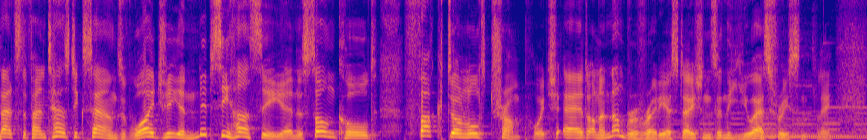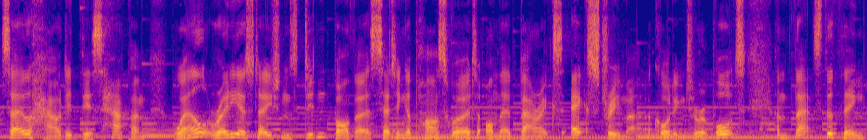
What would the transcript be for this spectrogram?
That's the fantastic sounds of YG and Nipsey Hussle in a song called Fuck Donald Trump, which aired on a number of radio stations in the US recently. So, how did this happen? Well, radio stations didn't bother setting a password on their Barix Exstreamer, according to reports, and that's the thing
